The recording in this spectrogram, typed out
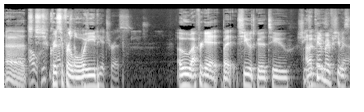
Uh, Oh, Christopher actress that plays Lloyd. Beatrice. Oh, I forget, but she was good too. She's I can't remember if amazing, she was.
